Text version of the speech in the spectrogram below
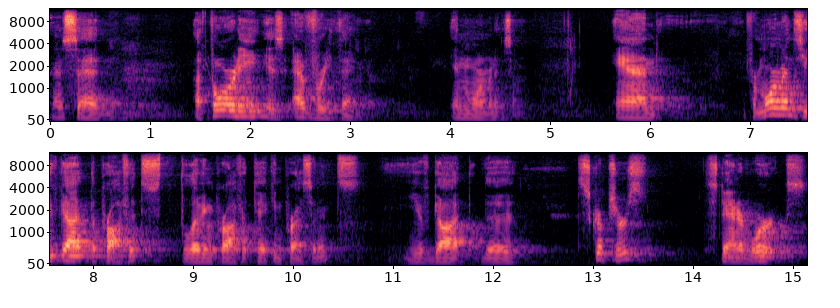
has said, authority is everything in Mormonism. And for Mormons, you've got the prophets, the living prophet taking precedence. You've got the scriptures, standard works.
